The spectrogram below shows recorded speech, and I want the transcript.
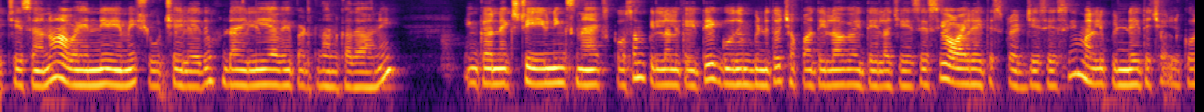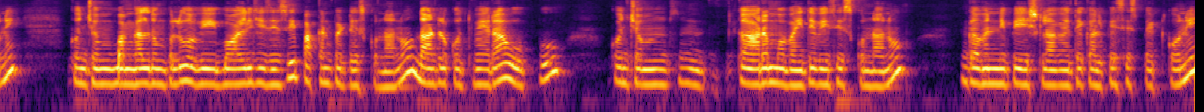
ఇచ్చేసాను. అవన్నీ ఏమీ షూట్ చేయలేదు. డైలీ అవే పెడుతున్నాను కదా అని. ఇంకా నెక్స్ట్ ఈవినింగ్ స్నాక్స్ కోసం పిల్లలకైతే గోధుమ పిండితో చపాతీలాగా అయితే ఇలా చేసేసి ఆయిల్ అయితే స్ప్రెడ్ చేసేసి మళ్ళీ పిండి అయితే చల్లుకొని కొంచెం బంగాళదుంపలు అవి బాయిల్ చేసేసి పక్కన పెట్టేసుకున్నాను. దాంట్లో కొత్తిమీర ఉప్పు కొంచెం కారం అవి అయితే వేసేసుకున్నాను. ఇంకా అవన్నీ పేస్ట్ లాగా అయితే కలిపేసేసి పెట్టుకొని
